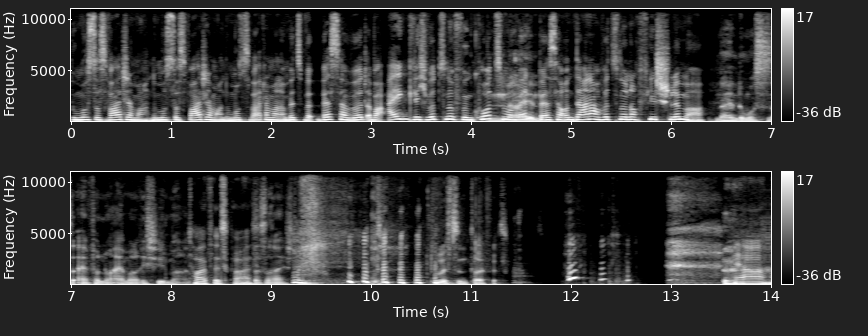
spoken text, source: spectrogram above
du musst das weitermachen, du musst das weitermachen, du musst es weitermachen, damit es besser wird. Aber eigentlich wird es nur für einen kurzen Nein. Moment besser und danach wird es nur noch viel schlimmer. Nein, du musst es einfach nur einmal richtig machen. Teufelskreis. Das reicht. du bist ein Teufels. Ja,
